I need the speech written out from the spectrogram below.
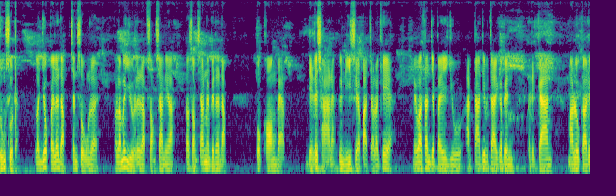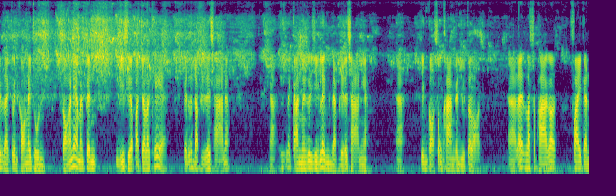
สูงสุดอะเรายกไประดับชั้นสูงเลยเพราะเราไม่อยู่ระดับสองชั้นนี้ละเราสองชั้นมันเป็นระดับ ปกครองแบบเดรัจฉานนะคือหนีเสือปัดจระเข้ไม่ว่าท่านจะไปอยู่อัตตาธิปไตยก็เป็นเผด็จการมาโลกาธิปไตยก็เป็นของนายทุนสองอันเนี้ยมันเป็นหนีเสือปัดจระเข้เป็นระดับเดรัจฉานนะนะและการเมืองก็จริงเล่นแบบเดรัจฉานไงจึงก่อสงครามกันอยู่ตลอดอและรัฐสภาก็ไฟกัน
